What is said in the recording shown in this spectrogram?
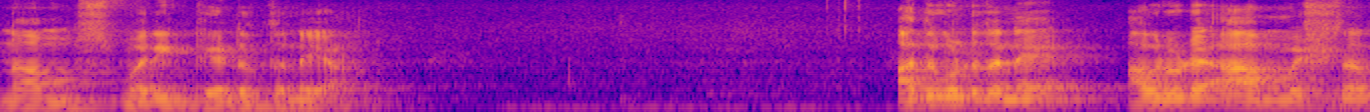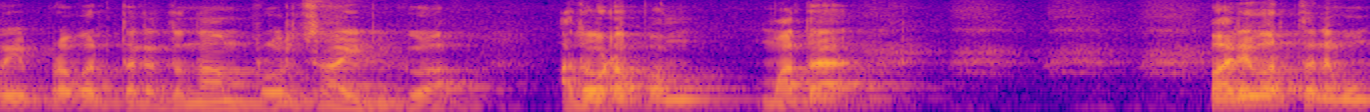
നാം സ്മരിക്കേണ്ടത് തന്നെയാണ്. അതുകൊണ്ട് തന്നെ അവരുടെ ആ മിഷണറി പ്രവർത്തനത്തെ നാം പ്രോത്സാഹിപ്പിക്കുക. അതോടൊപ്പം മത പരിവർത്തനവും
